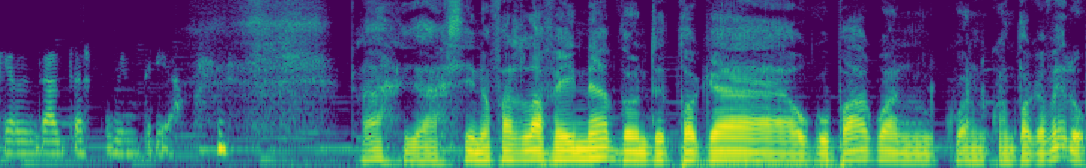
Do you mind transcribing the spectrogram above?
que els altres puguin triar. Clar, ja, si no fas la feina, doncs et toca ocupar quan, quan, quan toca fer-ho.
